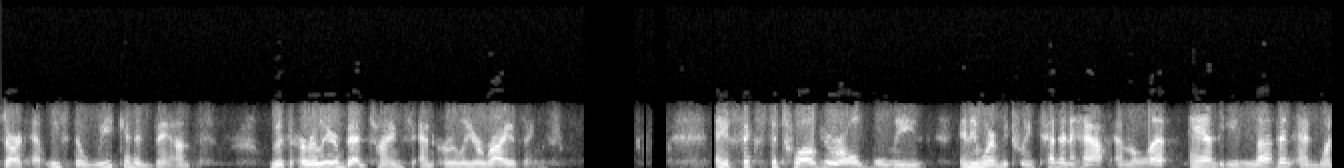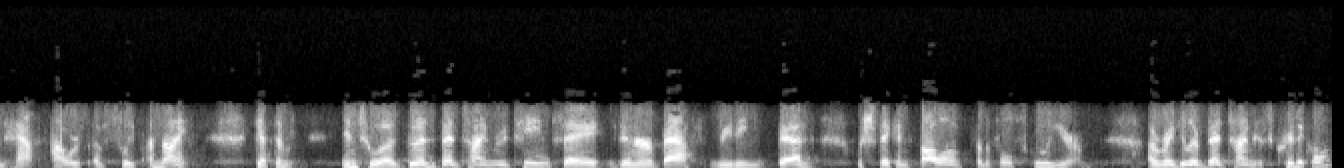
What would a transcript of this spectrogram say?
start at least a week in advance with earlier bedtimes and earlier risings. A 6 to 12 year old will need anywhere between 10 and a half and 11 and one half hours of sleep a night. Get them into a good bedtime routine, say dinner, bath, reading, bed, which they can follow for the full school year. A regular bedtime is critical.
